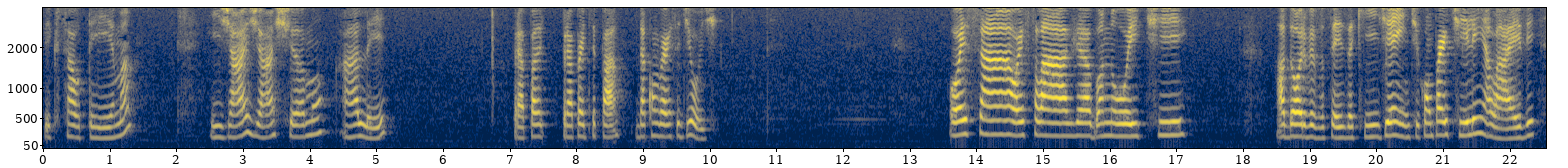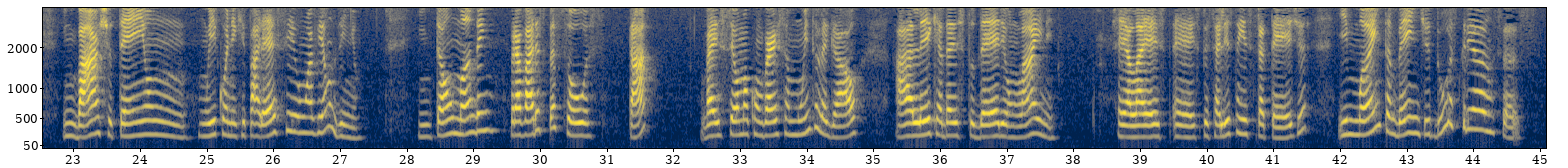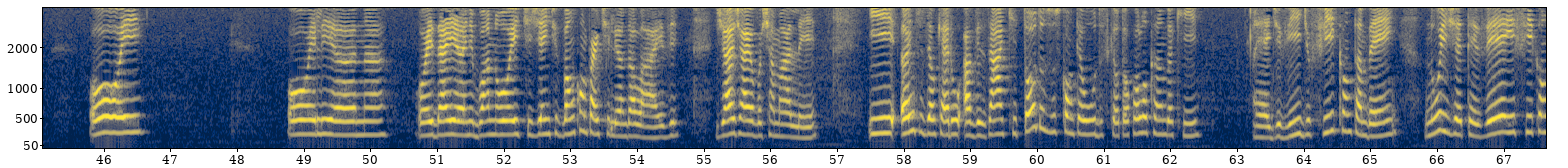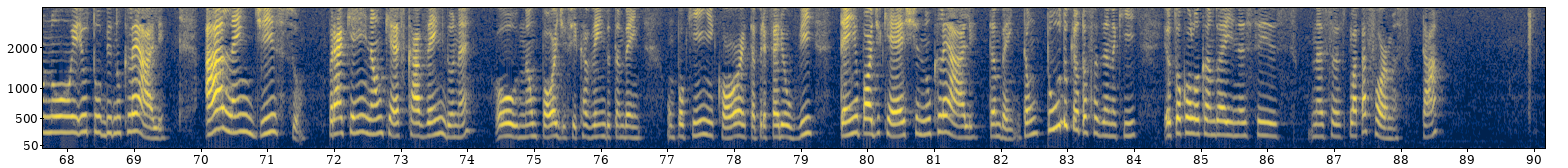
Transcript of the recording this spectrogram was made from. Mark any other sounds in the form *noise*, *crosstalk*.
Fixar o tema e já já chamo a Alê para participar da conversa de hoje. Oi, Sá, oi, Flávia, boa noite. Adoro ver vocês aqui. Gente, compartilhem a live. Embaixo tem um, um ícone que parece um aviãozinho. Então, mandem para várias pessoas, tá? Vai ser uma conversa muito legal. A Ale, que é da Estudere Online, ela é, é especialista em estratégia e mãe também de duas crianças. Oi! Oi, Eliana. Oi, Daiane, boa noite. Gente, vão compartilhando a live. Já já eu vou chamar a Lê. E antes eu quero avisar que todos os conteúdos que eu tô colocando aqui é, de vídeo ficam também no IGTV e ficam no YouTube Nucleale. Além disso, para quem não quer ficar vendo, né? Ou não pode ficar vendo também um pouquinho e corta, prefere ouvir, tem o podcast Nucleale também. Então, tudo que eu tô fazendo aqui, eu tô colocando aí nesses, nessas plataformas, tá?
